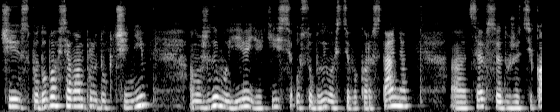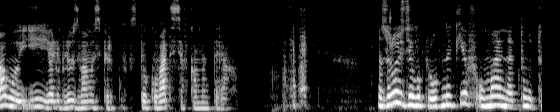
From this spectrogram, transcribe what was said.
чи сподобався вам продукт, чи ні. Можливо, є якісь особливості використання. Це все дуже цікаво, і я люблю з вами спілкуватися в коментарях. З розділу пробників у мене тут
